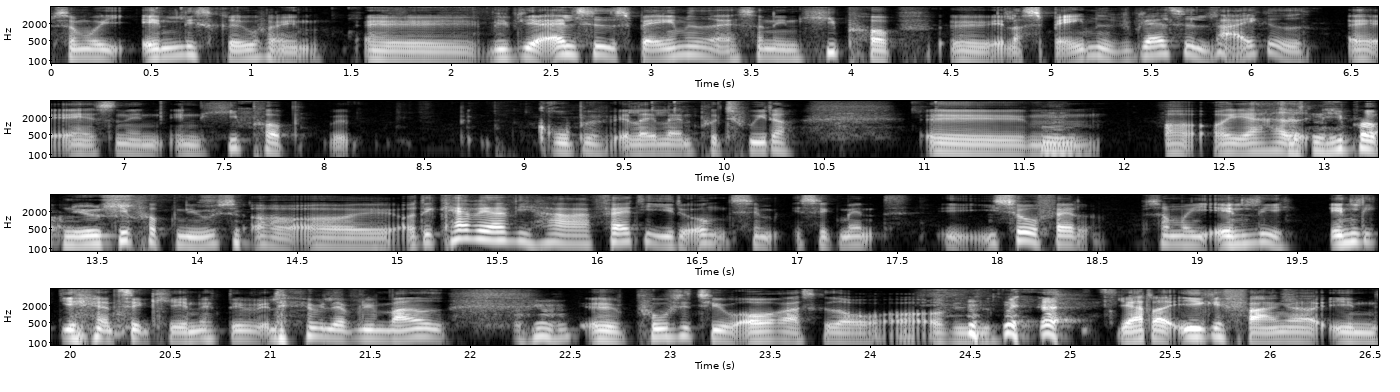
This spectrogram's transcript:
så må I endelig skrive herind. Øh, vi bliver altid spammet af sådan en hiphop, øh, eller spammet, vi bliver altid liket af, af sådan en, en hiphop øh, gruppe, eller et eller andet på Twitter. Øh, Mm. Og, og jeg havde sådan hip-hop news. hip-hop news, og, og, øh, og det kan være, at vi har fat i et ungt segment. I, I så fald, så må I endelig, endelig give jer til kende. Det vil, det vil jeg blive meget øh, positivt overrasket over at, at vide. Jeg der ikke fanger en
